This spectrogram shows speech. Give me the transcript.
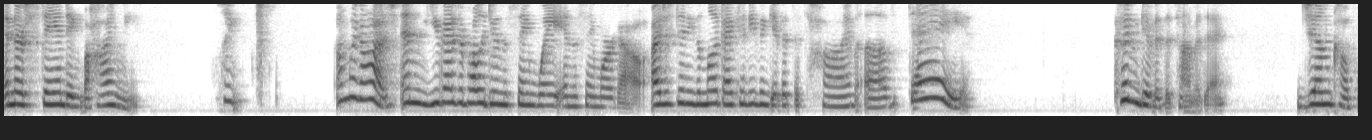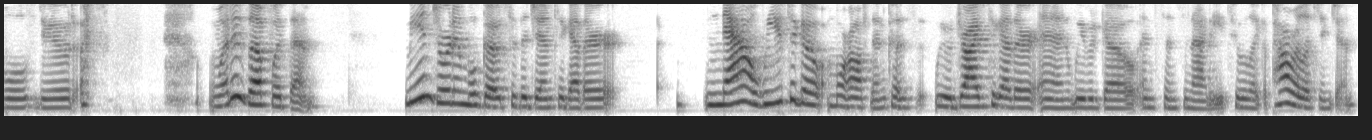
and they're standing behind me. I was like, oh my gosh. And you guys are probably doing the same weight and the same workout. I just didn't even look. I couldn't even give it the time of day. Couldn't give it the time of day. Gym couples, dude. what is up with them? Me and Jordan will go to the gym together now we used to go more often because we would drive together and we would go in Cincinnati to like a powerlifting gym.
